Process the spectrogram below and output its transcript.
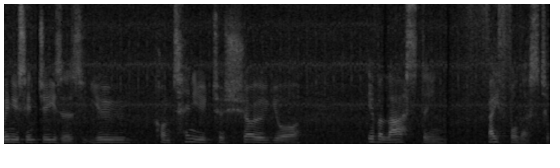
when you sent Jesus, you continued to show your everlasting faithfulness to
